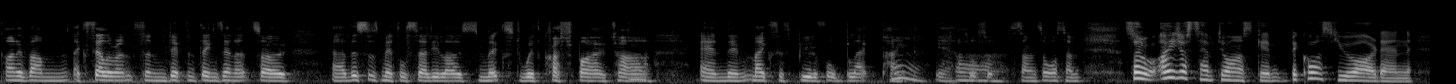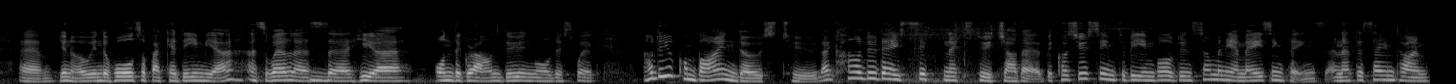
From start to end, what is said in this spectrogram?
kind of um, accelerants and different things in it. So uh, this is methyl cellulose mixed with crushed biochar, and then makes this beautiful black paint. Yeah, it's Ah, awesome. Sounds awesome. So I just have to ask, um, because you are then, um, you know, in the halls of academia as well as uh, here on the ground doing all this work. How do you combine those two? Like, how do they sit next to each other? Because you seem to be involved in so many amazing things, and at the same time,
